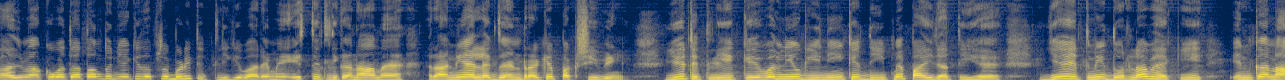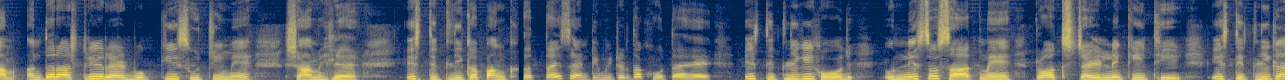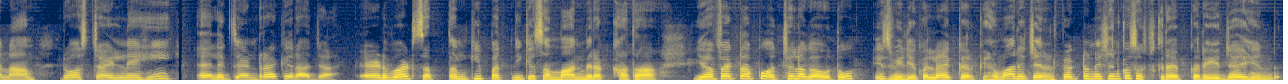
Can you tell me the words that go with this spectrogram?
आज मैं आपको बताता हूँ दुनिया की सबसे बड़ी तितली के बारे में। इस तितली का नाम है रानी अलेक्जेंड्रा के पक्षी विंग। ये तितली केवल न्यू गिनी के द्वीप में पाई जाती है। ये इतनी दुर्लभ है कि इनका नाम अंतर्राष्ट्रीय रेड बुक की सूची में शामिल है। इस तितली का पंख 27 सेंटीमीटर तक होता है। इस तितली की खोज 1907 में रॉथस्चाइल्ड ने की थी। इस तितली का नाम रॉथस्चाइल्ड ने ही अलेक्जेंड्रा के राजा एडवर्ड सप्तम की पत्नी के सम्मान में रखा था। यह फैक्ट आपको अच्छा लगा हो तो इस वीडियो को लाइक करके हमारे चैनल फैक्ट डोनेशन को सब्सक्राइब करें। जय हिंद।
